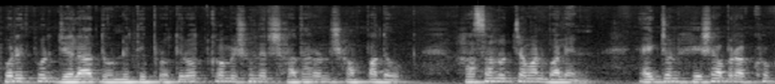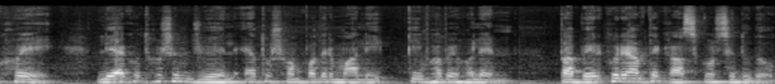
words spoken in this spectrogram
ফরিদপুর জেলা দুর্নীতি প্রতিরোধ কমিশনের সাধারণ সম্পাদক হাসানুজ্জামান বলেন, একজন হিসাবরক্ষক হয়ে লিয়াকত হোসেন জুয়েল এত সম্পদের মালিক কীভাবে হলেন তা বের করে আনতে কাজ করছে দুদক।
